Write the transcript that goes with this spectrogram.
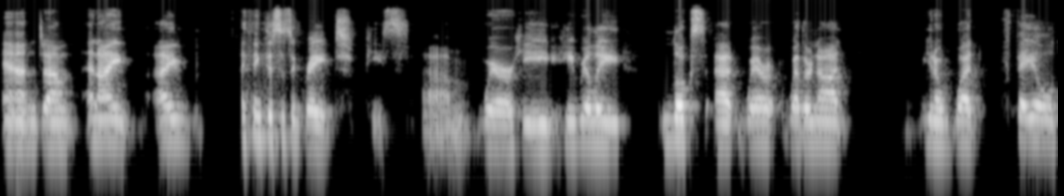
And um, and I I I think this is a great piece um, where he he really looks at where whether or not you know what failed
